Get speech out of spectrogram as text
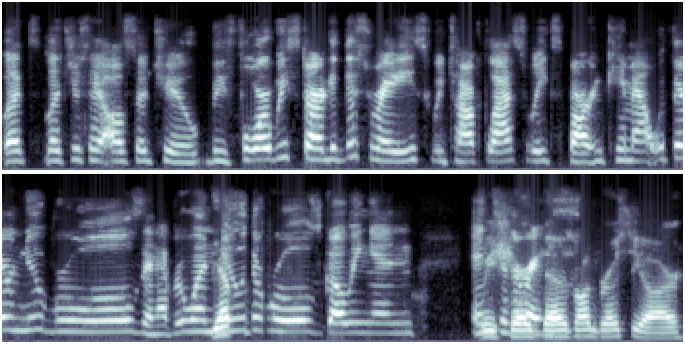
let's let's just say also too before we started this race we talked last week spartan came out with their new rules and everyone Yep. knew the rules going in into we the shared race those on Bro CR.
